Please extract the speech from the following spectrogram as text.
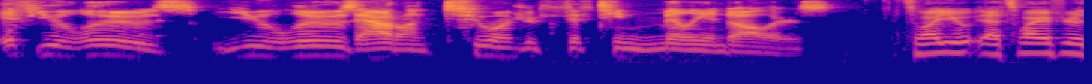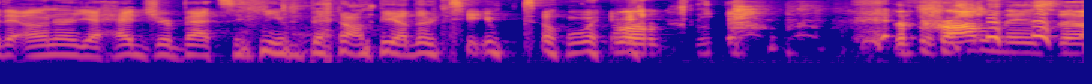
if you lose, you lose out on two hundred fifteen million dollars. That's why you. That's why if you're the owner, you hedge your bets and you bet on the other team to win. Well, the problem is though,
